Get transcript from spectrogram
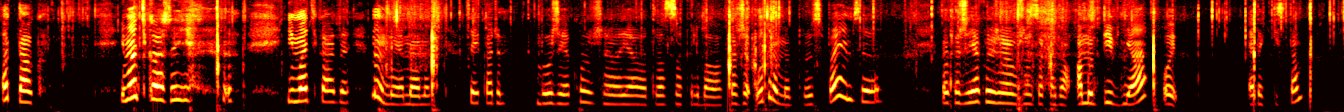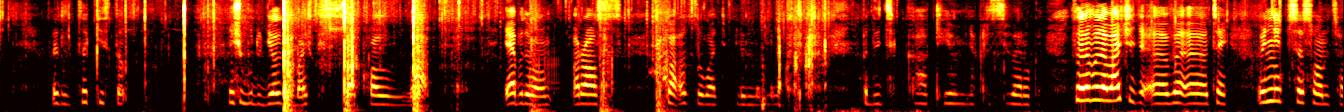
От так. І мать каже, і мать каже, ну моя мама, це каже, Боже, яку ж я от вас заколебала. Каже, утром ми просипаємося. Вона каже, як же я вже заколебала. А ми півдня. Ой, это киста. Это, это киста. Я еще буду делать дубайский шоколад. Я буду вам рассказывать. Блин, на руку. Подивіться, какие у меня красивые руки. Хто не буде бачити, е, ви, е, цей, виніть це сонце.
